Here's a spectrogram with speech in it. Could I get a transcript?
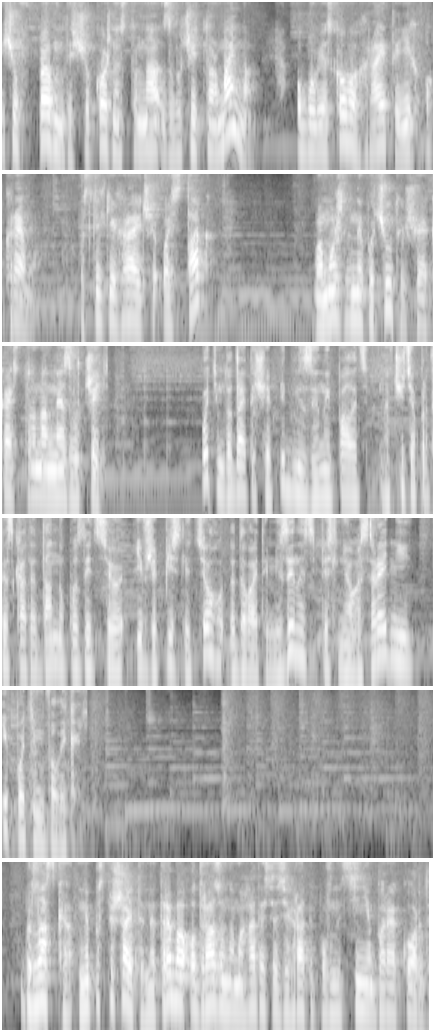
І щоб впевнитися, що кожна струна звучить нормально, обов'язково грайте їх окремо. Оскільки граючи ось так, ви можете не почути, що якась струна не звучить. Потім додайте ще підмізинний палець, навчіться притискати дану позицію, і вже після цього додавайте мізинець, після нього середній і потім великий. Будь ласка, не поспішайте, не треба одразу намагатися зіграти повноцінні баре-акорди.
